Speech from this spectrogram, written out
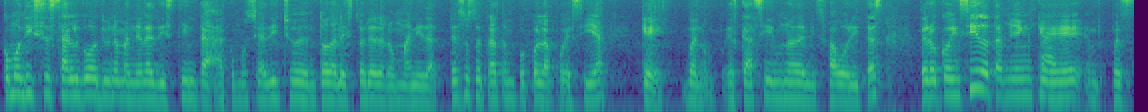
cómo dices algo de una manera distinta a como se ha dicho en toda la historia de la humanidad. De eso se trata un poco la poesía, que, bueno, es casi una de mis favoritas. Pero coincido también que, eh, pues,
